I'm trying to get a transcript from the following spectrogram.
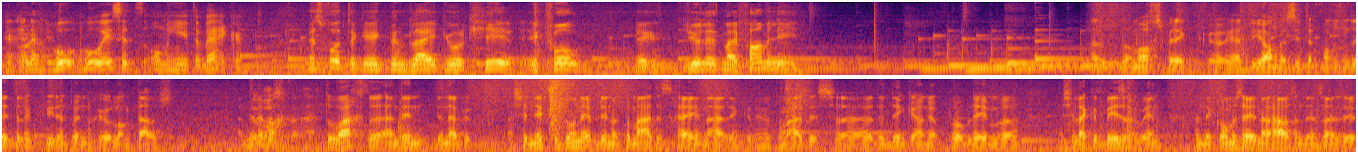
En, en eh, hoe, hoe is het om hier te werken? Het is goed, ik, ik ben blij, ik werk hier. Ik voel, ik, jullie zijn mijn familie. Nou, normaal gesproken, eh, ja, die jongens zitten gewoon letterlijk 24 uur lang thuis. En Te wachten te wachten en dan, dan heb je, als je niks te doen hebt, dan automatisch ga je nadenken. Dan automatisch eh dan denk je aan je problemen. Als je lekker bezig bent en dan komen ze naar huis en dan zijn ze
